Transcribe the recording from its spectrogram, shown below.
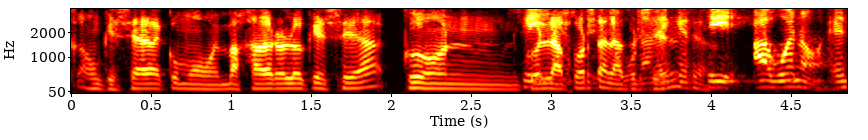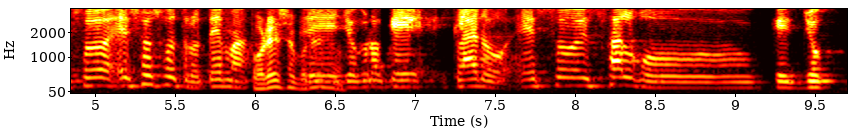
aunque sea como embajador o lo que sea, con, la puerta de la presidencia. Que sí. Ah, bueno, eso, eso es otro tema. Por eso, por eh, eso. Yo creo que, claro, eso es algo que yo,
